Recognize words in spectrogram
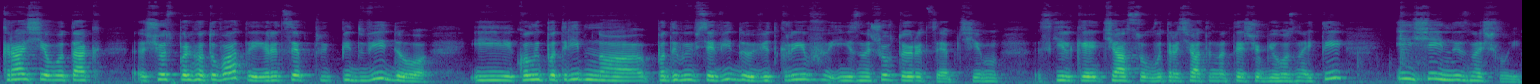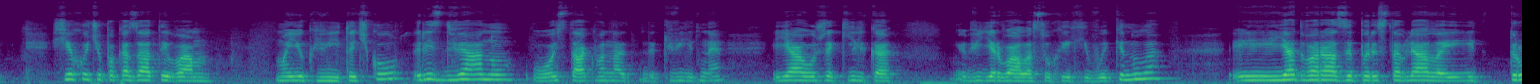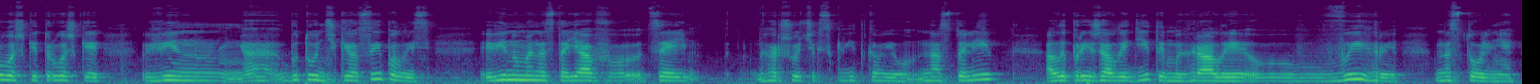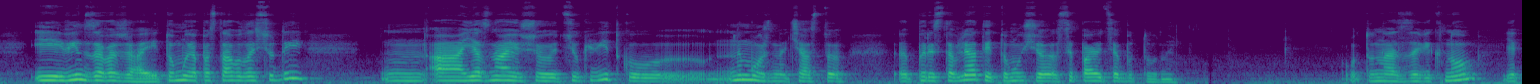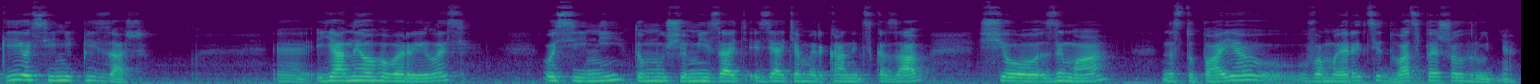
краще отак щось приготувати, рецепт під відео. І коли потрібно, подивився відео, відкрив і знайшов той рецепт. Чим скільки часу витрачати на те, щоб його знайти, і ще й не знайшли. Ще хочу показати вам мою квіточку різдвяну. Ось так вона квітне. Я вже кілька відірвала сухих і викинула. І я два рази переставляла і трошки-трошки він е, бутончики осипались. Він у мене стояв е, цей горшочок з квіткою на столі, але приїжджали діти, ми грали в ігри настольні, і він заважає. Тому я поставила сюди. А я знаю, що цю квітку е, не можна часто переставляти, тому що сипаються бутони. От у нас за вікном який осінній пейзаж. Е, Я не оговорилась осінній, тому що мій зять, зять американець сказав, що зима наступає в Америці 21 грудня.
